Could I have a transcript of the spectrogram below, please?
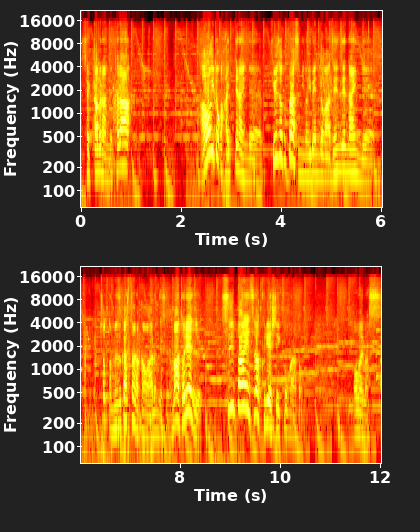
せっかくなんで。ただ、青いとこ入ってないんで、急速プラス2のイベントが全然ないんで、ちょっと難しそうな感はあるんですけど、まあとりあえず、スーパーエースはクリアしていこうかなと、思います。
